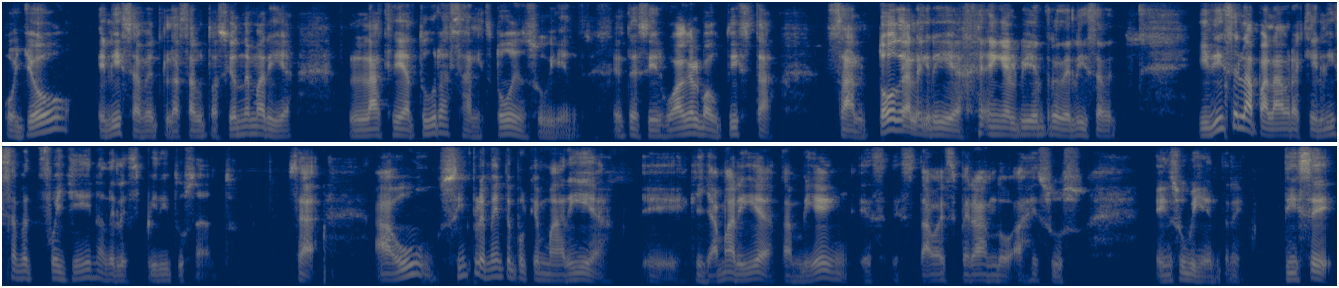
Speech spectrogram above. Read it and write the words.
oyó Elizabeth la salutación de María, la criatura saltó en su vientre. Es decir, Juan el Bautista saltó de alegría en el vientre de Elizabeth. Y dice la palabra que Elizabeth fue llena del Espíritu Santo. O sea, aún simplemente porque María, eh, que ya María también estaba esperando a Jesús en su vientre, dice,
